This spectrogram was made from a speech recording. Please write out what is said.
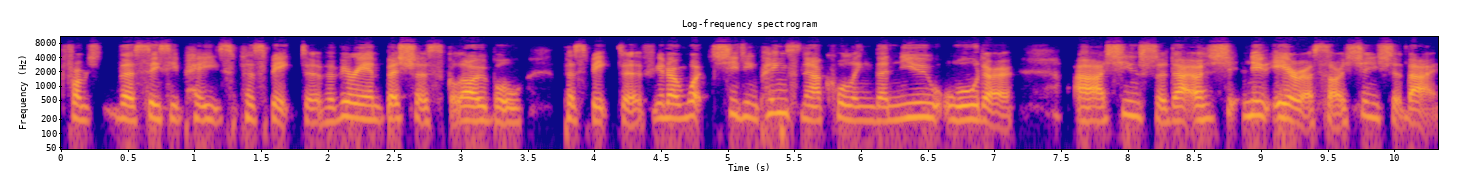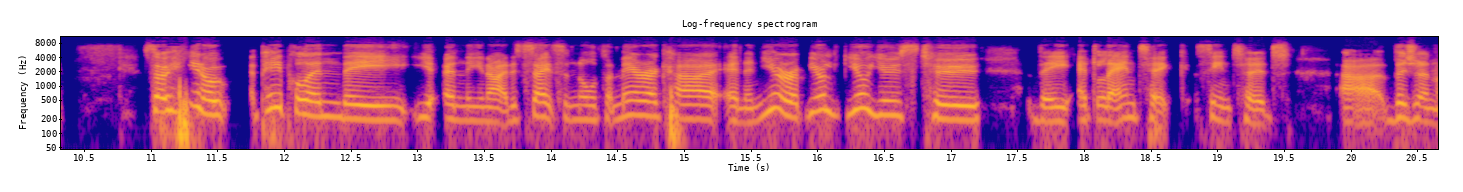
from the CCP's perspective, a very ambitious global perspective. You know what Xi Jinping's now calling the new order, uh, uh New Era. Sorry, Shinshidai. So you know, people in the in the United States and North America and in Europe, you're you're used to the Atlantic-centered uh, vision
